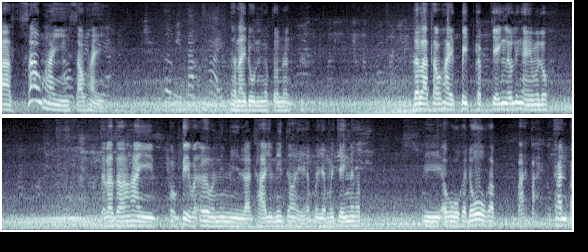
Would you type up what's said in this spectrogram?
ลาดเซาไห้เซาไห้เพื่อมีตับขายทนายดุลครับตัวนั้น ตลาดเสาไห้ปิดกับเจ๊งแล้วหรือไงไม่รู้ตลาดเสาไห้ปกติว่าเออมันนี่มีร้านค้าอยู่นิดหน่อยครับมันยังไม่เจ๊งนะครับ มีอะโวคาโดครับไปไปทุกท่านไป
